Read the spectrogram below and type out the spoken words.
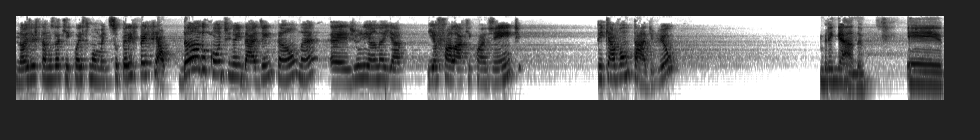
nós estamos aqui com esse momento super especial. Dando continuidade, então, né? É, Juliana ia ia falar aqui com a gente. Fique à vontade, viu? Obrigada. É,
